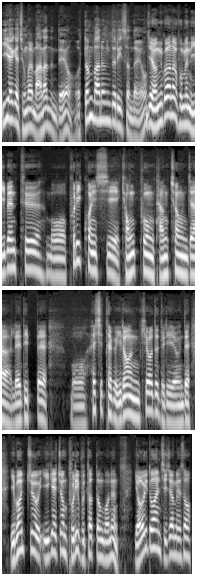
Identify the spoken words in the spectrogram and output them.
이야기가 정말 많았는데요. 어떤 반응들이 있었나요? 이제 연관어 보면 이벤트, 뭐 frequency, 경품, 당첨자, 레디백, 뭐 해시태그 이런 키워드들이에요. 근데 이번 주 이게 좀 불이 붙었던 거는 여의도 한 지점에서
